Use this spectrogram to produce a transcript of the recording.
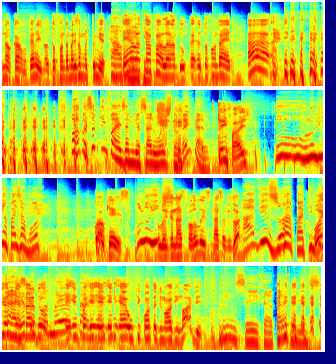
não, calma, peraí, eu tô falando da Marisa Monte primeiro. Ah, ok, ela ok. tá falando, é, eu tô falando da Ed. Ah, Ô, Rafa, sabe quem faz aniversário hoje também, cara? quem faz? O, o Lulinha Paz e Amor. Qual que é esse? O Luiz. O Luiz Inácio falou, o Luiz Inácio avisou? Avisou, rapaz. Tem Hoje é aniversário do. Ele, ele- ele é o que conta de 9 em 9? Não sei, cara. Para com isso.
